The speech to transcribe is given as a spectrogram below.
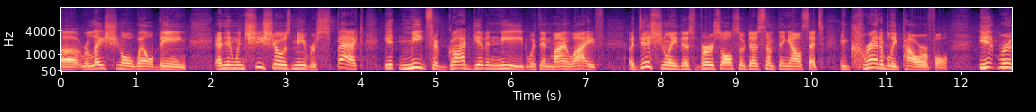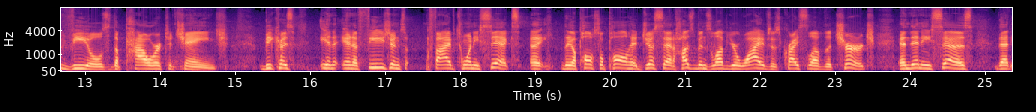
uh, relational well being. And then when she shows me respect, it meets a God given need within my life. Additionally, this verse also does something else that's incredibly powerful it reveals the power to change. Because in, in Ephesians 5:26, uh, the apostle Paul had just said, "Husbands, love your wives as Christ loved the church," and then he says that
